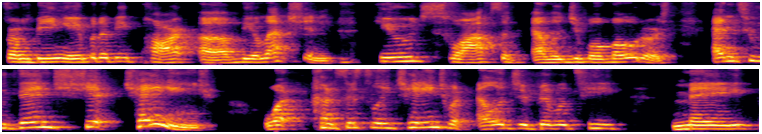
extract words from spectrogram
from being able to be part of the election, huge swaths of eligible voters, and to then shit change what consistently change what eligibility may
